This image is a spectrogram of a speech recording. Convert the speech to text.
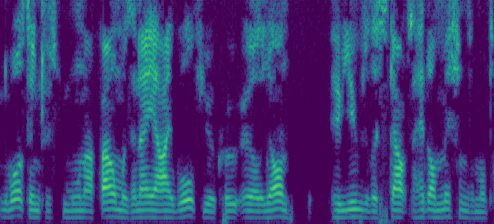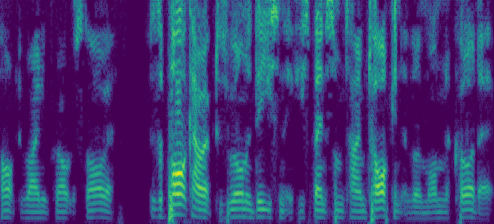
The most interesting one I found was an AI wolf you recruit early on, who usually scouts ahead on missions and will talk to Raiden throughout the story. The support characters were only decent if you spent some time talking to them on the codec,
